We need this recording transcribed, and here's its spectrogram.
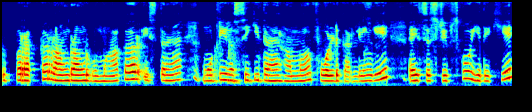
ऊपर रख कर राउंड राउंड घुमा कर इस तरह मोटी रस्सी की तरह हम फोल्ड कर लेंगे इस स्ट्रिप्स को। ये देखिए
